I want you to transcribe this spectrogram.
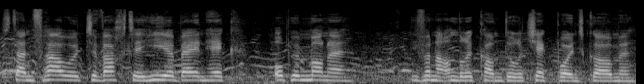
staan vrouwen te wachten hier bij een hek op hun mannen die van de andere kant door het checkpoint komen.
